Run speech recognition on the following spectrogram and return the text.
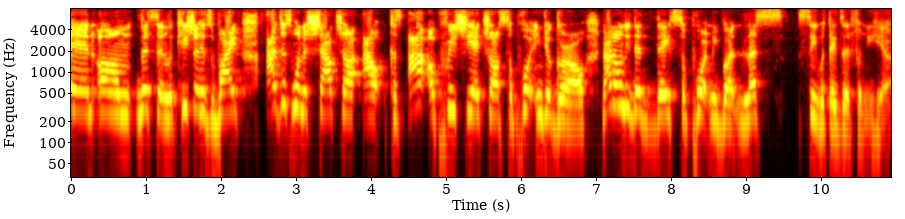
and um, listen, Lakeisha, his wife. I just want to shout y'all out because I appreciate y'all supporting your girl. Not only did they support me, but let's see what they did for me here.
